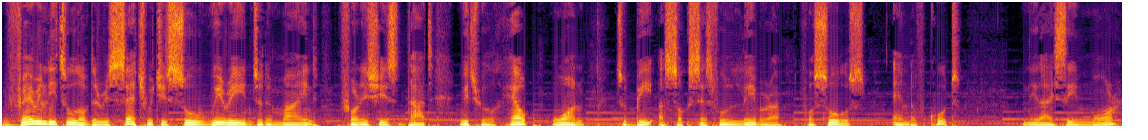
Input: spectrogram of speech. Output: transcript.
Very little of the research which is so wearying to the mind furnishes that which will help one to be a successful laborer for souls. End of quote. Need I say more?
